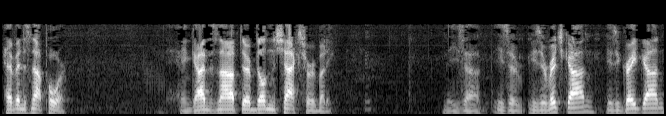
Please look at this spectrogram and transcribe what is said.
heaven is not poor. And God is not up there building shacks for everybody. He's a, he's a, he's a rich God. He's a great God.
